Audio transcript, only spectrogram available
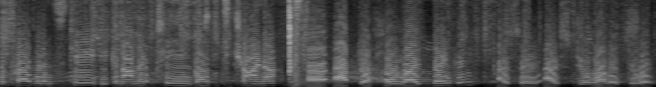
the president's key economic team goes to China. Uh, after a whole night thinking, I say I still want to do it.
